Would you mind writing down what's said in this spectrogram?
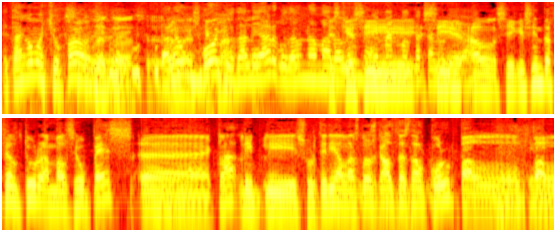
Están como chupados. Sí, sí. dale un és bollo, clar. dale algo, dale una És magdalena. que si, si, el, si haguessin de fer el tour amb el seu pes, eh, clar, li, li sortirien les dues galtes del cul pel, pel,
